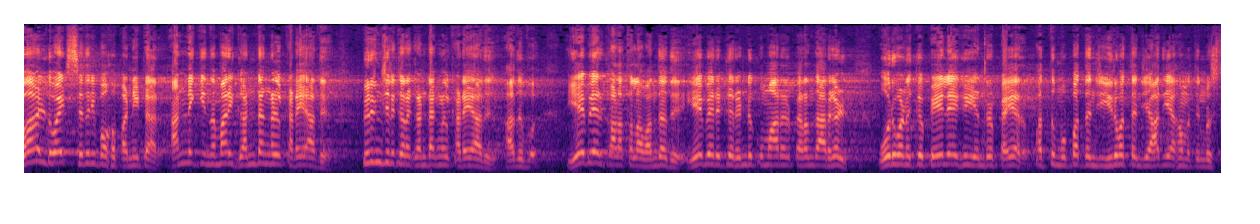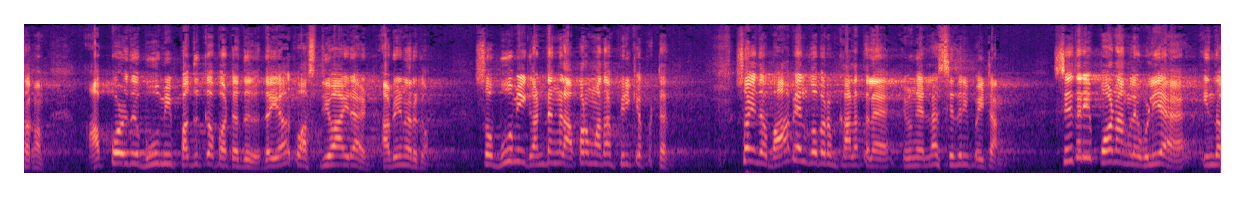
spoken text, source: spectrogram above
வேர்ல்டு வைட் சிதறி போக பண்ணிட்டார். அன்னைக்கு இந்த மாதிரி கண்டங்கள் கிடையாது. பிரிஞ்சிருக்கிற கண்டங்கள் கிடையாது. அது ஏபேர் காலத்துல வந்தது. ஏபேருக்கு ரெண்டு குமாரர் பிறந்தார்கள். ஒருவனுக்கு பேலேகு என்று பெயர். பத்து முப்பத்தஞ்சு இருபத்தஞ்சு ஆதியாகமத்தின் புஸ்தகம். அப்பொழுது பூமி பகுக்கப்பட்டது the வாஸ் டிவைடட் அப்படின்னு இருக்கும். ஸோ பூமி கண்டங்கள் அப்புறமா தான் பிரிக்கப்பட்டது. ஸோ இந்த பாபேல் கோபுரம் காலத்துல இவங்க எல்லாம் சிதறி போயிட்டாங்க. சிதறி போனாங்களே ஒழிய இந்த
